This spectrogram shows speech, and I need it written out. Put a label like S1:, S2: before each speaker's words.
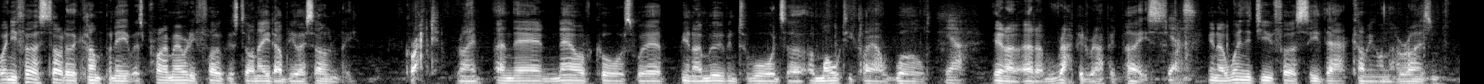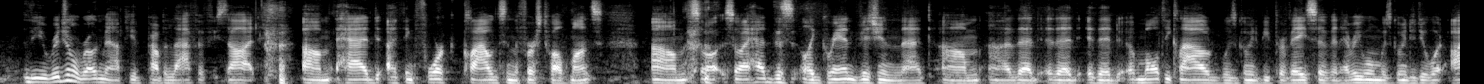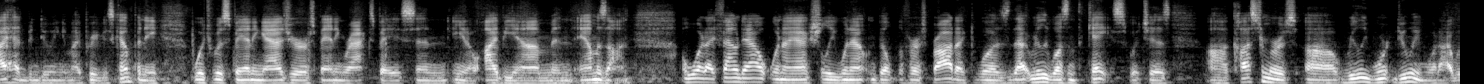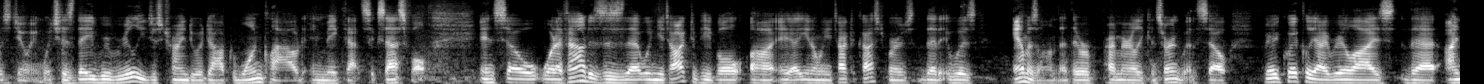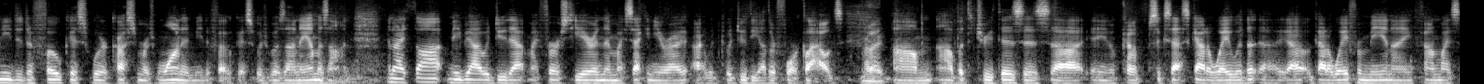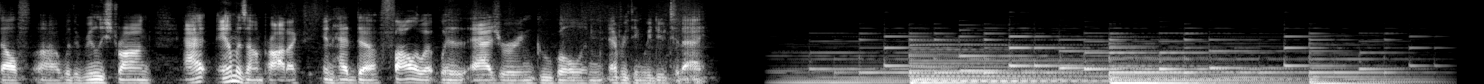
S1: When you first started the company, it was primarily focused on AWS only,
S2: Correct.
S1: right? And then now, of course, we're you know moving towards a, a multi-cloud world.
S2: Yeah.
S1: You know, at a rapid, rapid pace.
S2: Yes.
S1: You know, when did you first see that coming on the horizon?
S2: The original roadmap, you'd probably laugh if you saw it, um, had I think four clouds in the first 12 months. Um, so, so I had this like grand vision that um, uh, that that that multi-cloud was going to be pervasive, and everyone was going to do what I had been doing in my previous company, which was spanning Azure, spanning Rackspace, and you know IBM and Amazon. What I found out when I actually went out and built the first product was that really wasn't the case, which is uh, customers uh, really weren't doing what I was doing, which is they were really just trying to adopt one cloud and make that successful. And so what I found is, is that when you talk to people, uh, you know, when you talk to customers, that it was Amazon that they were primarily concerned with. So very quickly I realized that I needed to focus where customers wanted me to focus, which was on Amazon. And I thought maybe I would do that my first year, and then my second year I, I would go do the other four clouds.
S1: Right.
S2: Um, uh, but the truth is, is uh, you know, kind of success got away with it, uh, got away from me, and I found myself uh, with a really strong Amazon product and had to follow it with Azure and Google and everything we do today.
